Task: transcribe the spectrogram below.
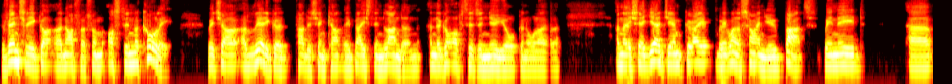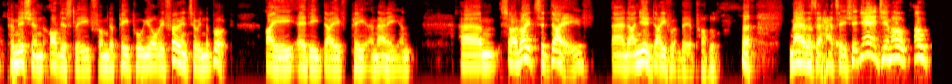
eventually got an offer from Austin Macaulay, which are a really good publishing company based in London, and they've got offices in New York and all over. And they said, "Yeah, Jim, great. We want to sign you, but we need." Uh, permission, obviously, from the people you're referring to in the book, i.e., Eddie, Dave, Pete, and Annie. And um, so I wrote to Dave, and I knew Dave wouldn't be a problem. Mad as a hatter. He said, "Yeah, Jim, I'll, I'll,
